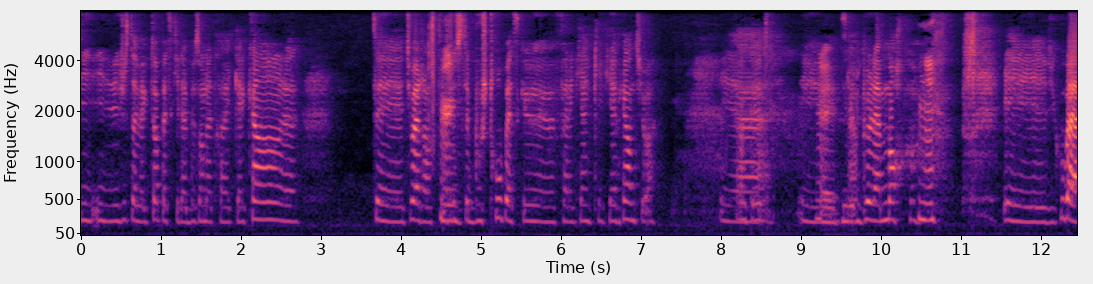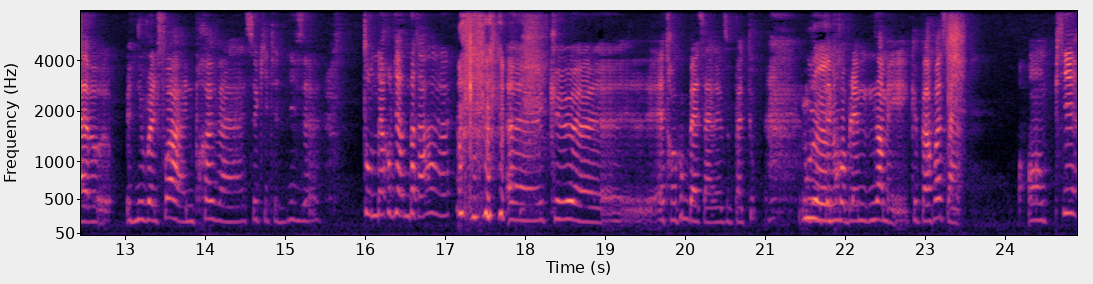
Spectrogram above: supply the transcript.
il, il est juste avec toi parce qu'il a besoin d'être avec quelqu'un. euh, tu vois, genre, c'était Oui. juste bouche trou parce que euh, fallait qu'il y ait quelqu'un, tu vois. Et, c'est un peu la mort, quoi. Et du coup, bah, une nouvelle fois, une preuve à ceux qui te disent euh, ton heure viendra. Euh, que euh, être en couple, bah, ça résout pas tout. Oula, tes non. problèmes. Non, mais que parfois ça empire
